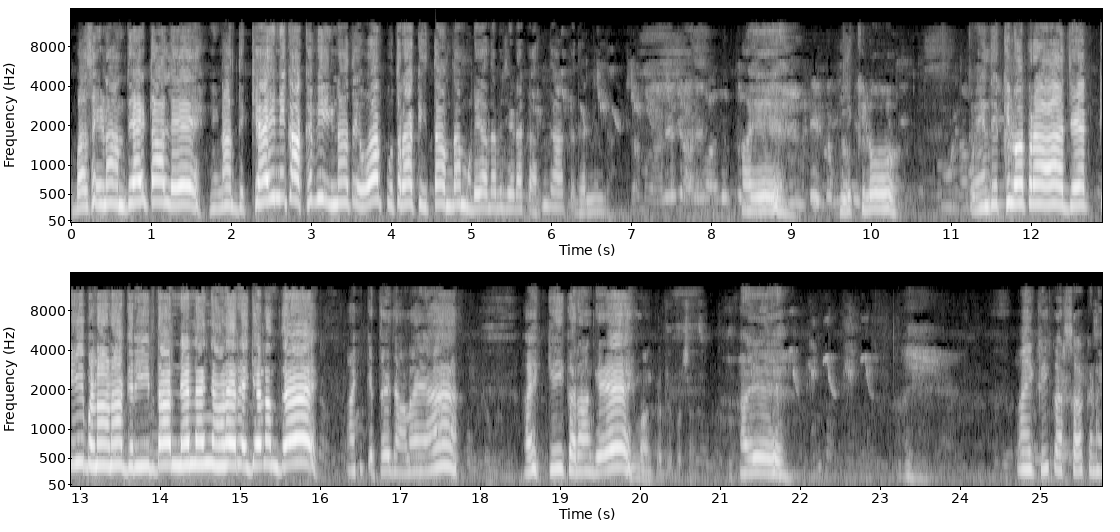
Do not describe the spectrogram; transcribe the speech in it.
ਬਸ ਇਹਨਾਂ ਆਂਦਿਆ ਹੀ ਢਾਲੇ, ਇਹਨਾਂ ਦਿਖਿਆ ਹੀ ਨਹੀਂ ਕੱਖ ਵੀ, ਇਹਨਾਂ ਤੇ ਉਹ ਕੁਤਰਾ ਕੀਤਾ ਹੁੰਦਾ ਮੁੰਡਿਆਂ ਦਾ ਵੀ ਜਿਹੜਾ ਕਰਦਾ ਦਾ। ਨਹੀਂ ਹੁੰਦਾ ਹਾਏ, ਲਿਖ ਲੋ ਤੁਸੀਂ ਦੇਖ ਲੋ ਭਰਾ ਜੇ ਕੀ ਬਣਾਣਾ ਗਰੀਬ ਦਾ? ਨੈਣੇ ਨਿਆਣੇ ਰਹਿ ਗਏ ਨੰਦੇ ਅਸੀਂ ਕਿੱਥੇ ਜਾਣਾ ਆ? ਅਸੀਂ ਕੀ ਕਰਾਂਗੇ? ਕੀ ਮੰਗ ਕਰਦੇ ਪ੍ਰਸ਼ਾਸਨ? ਹਾਏ ਅਸੀਂ ਕੀ ਕਰ ਸਕਨੇ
